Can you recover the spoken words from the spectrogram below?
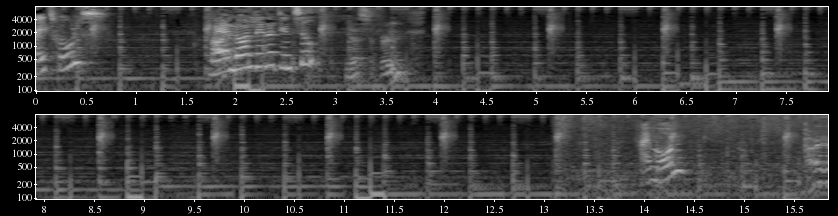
Hej Troels. Må jeg låne lidt af din tid? Ja, selvfølgelig. Hej Morten. Hej,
